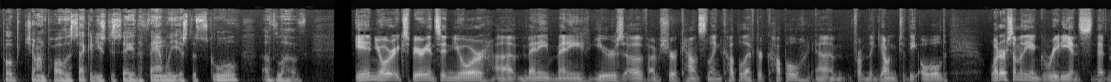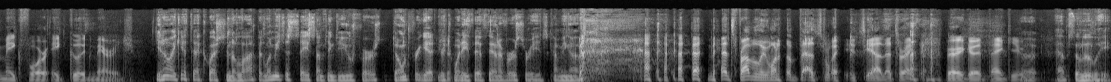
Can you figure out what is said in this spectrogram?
Pope John Paul II used to say, the family is the school of love in your experience, in your uh, many, many years of, I'm sure, counseling couple after couple, um, from the young to the old, what are some of the ingredients that make for a good marriage? You know, I get that question a lot, but let me just say something to you first. Don't forget your 25th anniversary. It's coming up. that's probably one of the best ways. Yeah, that's right. Very good. Thank you. Uh, absolutely.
